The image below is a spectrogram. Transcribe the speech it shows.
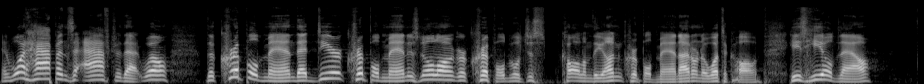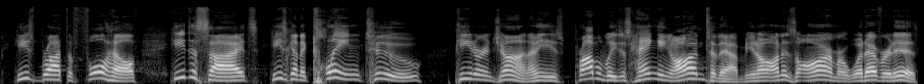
And what happens after that? Well, the crippled man, that dear crippled man, is no longer crippled. We'll just call him the uncrippled man. I don't know what to call him. He's healed now. He's brought to full health. He decides he's going to cling to Peter and John. I mean, he's probably just hanging on to them, you know, on his arm or whatever it is.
